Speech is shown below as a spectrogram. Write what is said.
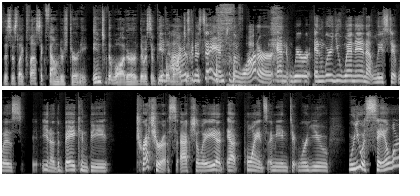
This is like classic founder's journey into the water. There was some people And I was going to say into the water, and where and where you went in, at least it was, you know, the bay can be treacherous actually at, at points. I mean, were you were you a sailor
